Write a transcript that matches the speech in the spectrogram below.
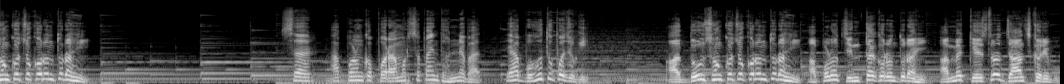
ସଙ୍କୋଚ କରନ୍ତୁ ନାହିଁ सर आपण को परामर्श पय धन्यवाद यह बहुत उपयोगी आदो संकोच करंतु नहि आपण चिंता करंतु नहि आमे केस रो जांच करिवु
